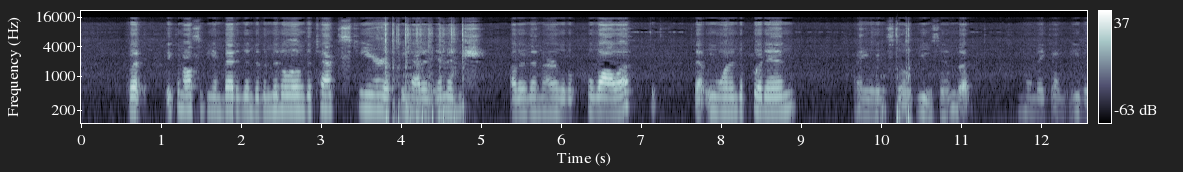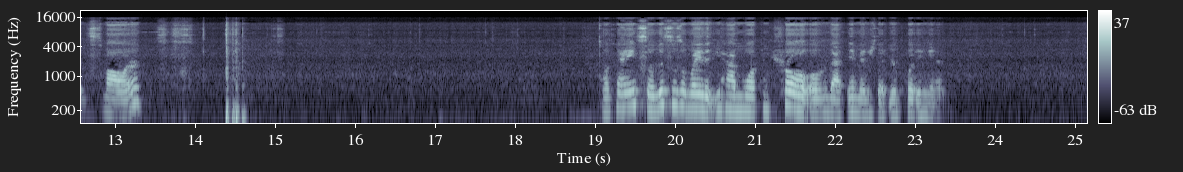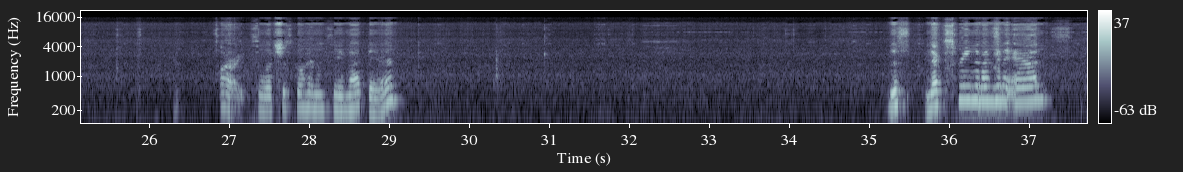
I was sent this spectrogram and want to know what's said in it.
but it can also be embedded into the middle of the text here if we had an image other than our little koala that we wanted to put in. I am going to still use him, but I'm going to make him even smaller. Okay, so this is a way that you have more control over that image that you're putting in. Alright, so let's just go ahead and save that there. This next screen that I'm going to add,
